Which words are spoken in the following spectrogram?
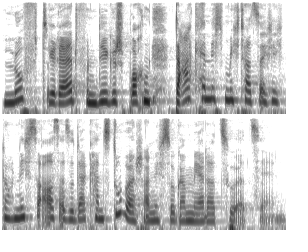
Luftgerät von dir gesprochen. Da kenne ich mich tatsächlich noch nicht so aus. Also da kannst du wahrscheinlich sogar mehr dazu erzählen.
